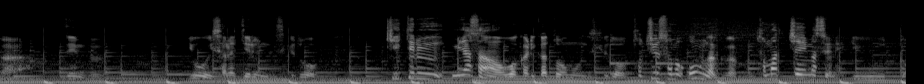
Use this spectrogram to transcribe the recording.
が全部用意されてるんですけど聞いてる皆さんはお分かりかと思うんですけど途中その音楽が止まっちゃいますよねぎゅーっと。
